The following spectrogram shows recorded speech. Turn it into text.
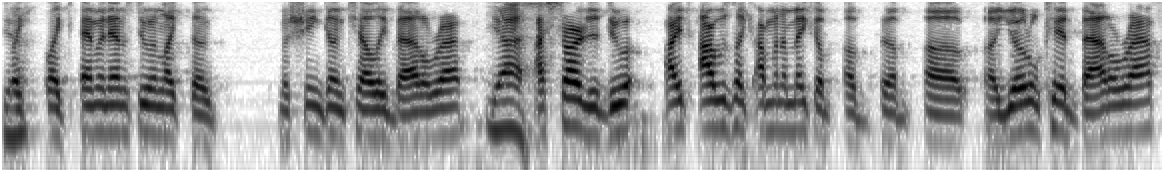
Yeah. like like Eminem's doing like the Machine Gun Kelly battle rap. yes. I started to do it. I, I was like, I'm gonna make a a, a, a a Yodel Kid battle rap,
